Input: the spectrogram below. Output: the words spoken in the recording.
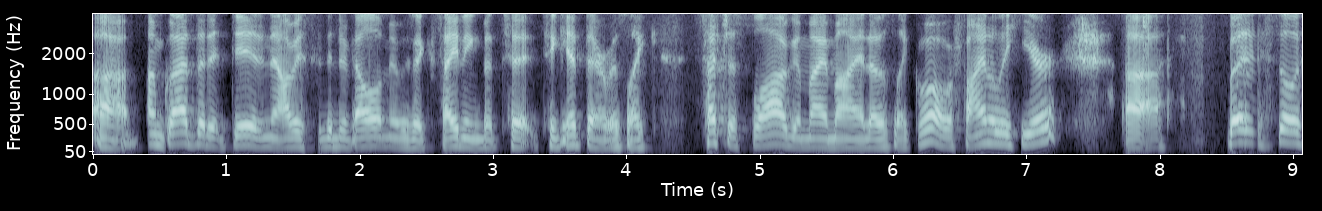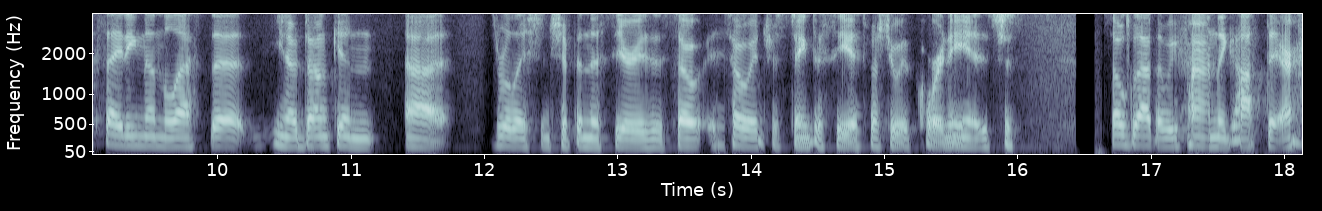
Uh, I'm glad that it did, and obviously the development was exciting. But to to get there was like such a slog in my mind. I was like, "Whoa, we're finally here!" Uh, but it's still exciting nonetheless. The you know Duncan uh, relationship in this series is so so interesting to see, especially with Courtney. It's just so glad that we finally got there.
